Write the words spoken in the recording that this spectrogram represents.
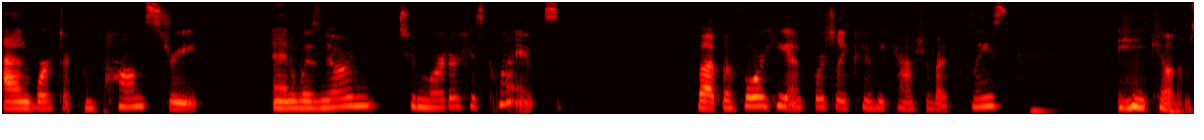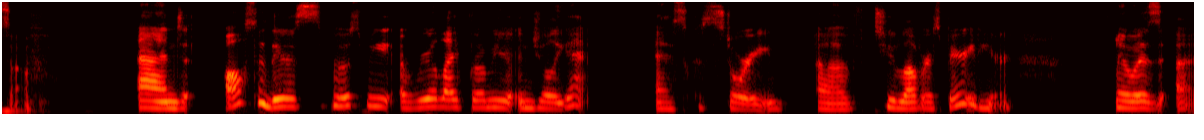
and worked at Capon Street and was known to murder his clients. But before he unfortunately could be captured by the police, he killed himself. And also, there's supposed to be a real life Romeo and Juliet esque story of two lovers buried here. It was uh,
